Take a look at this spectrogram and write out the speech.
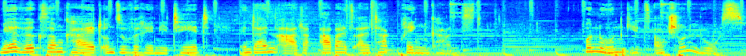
mehr Wirksamkeit und Souveränität in deinen Arbeitsalltag bringen kannst. Und nun geht's auch schon los.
